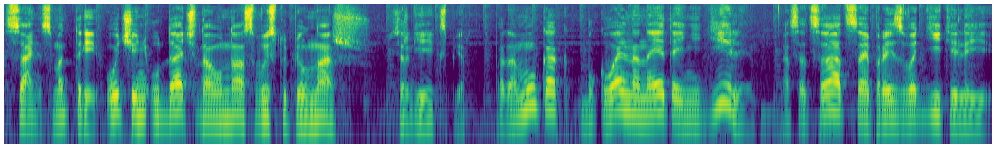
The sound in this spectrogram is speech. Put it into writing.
Сань, смотри, очень удачно у нас выступил наш Сергей Эксперт. Потому как буквально на этой неделе Ассоциация производителей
